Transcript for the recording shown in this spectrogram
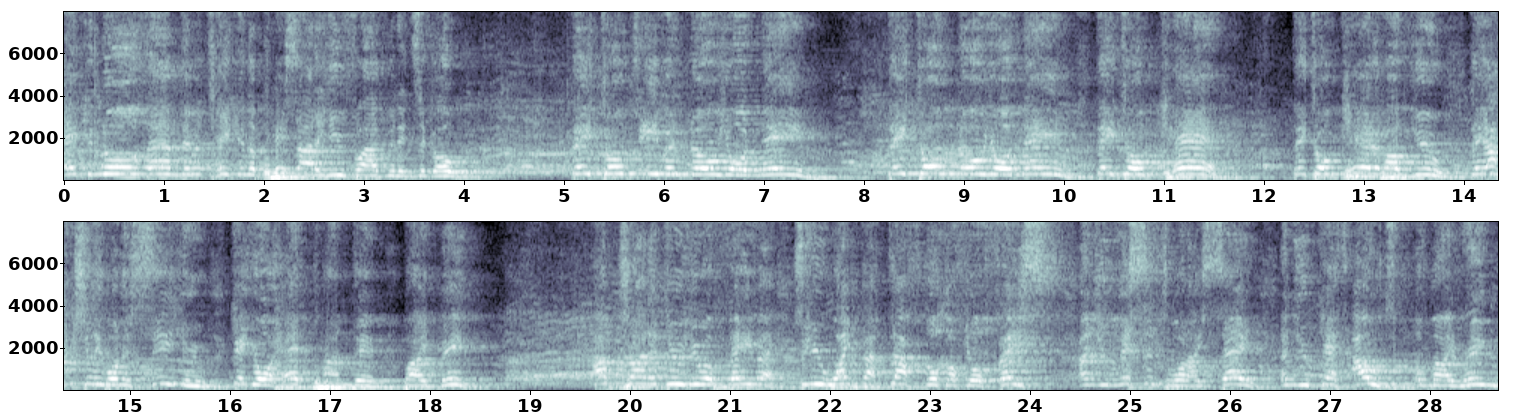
Ignore them. They were taking the piss out of you five minutes ago. They don't even know your name. They don't know your name. They don't care. They don't care about you. They actually want to see you get your head panned in by me. I'm trying to do you a favor so you wipe that daft look off your face and you listen to what I say and you get out of my ring.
